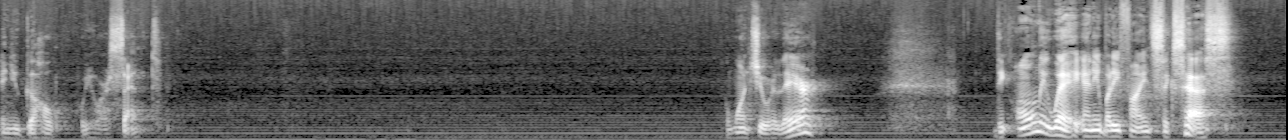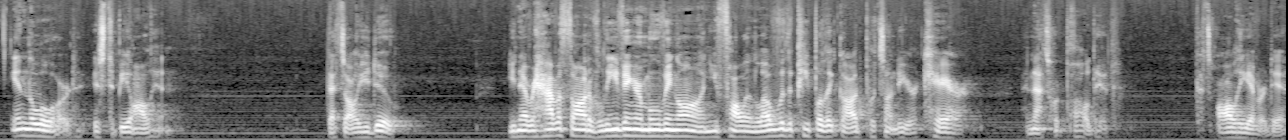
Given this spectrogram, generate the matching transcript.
and you go where you are sent. And once you are there, the only way anybody finds success in the Lord is to be all in. That's all you do. You never have a thought of leaving or moving on. You fall in love with the people that God puts under your care. And that's what Paul did. That's all he ever did.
